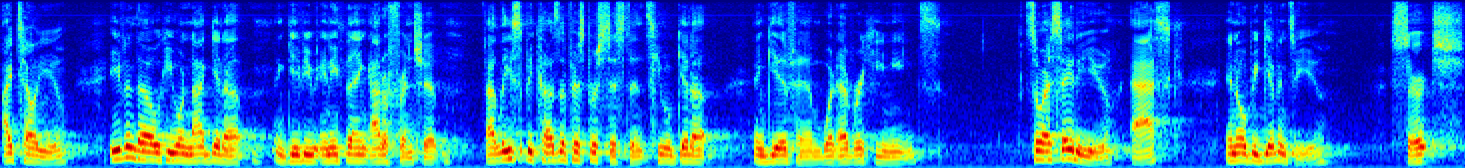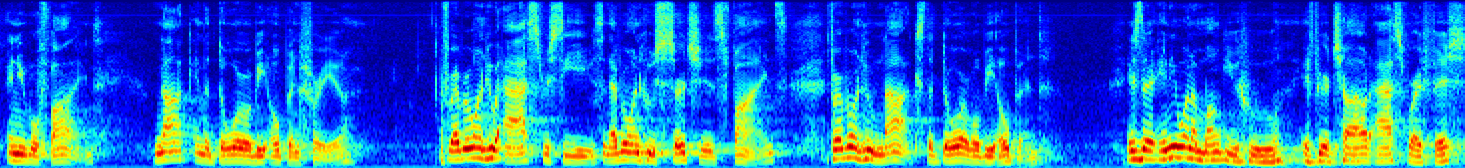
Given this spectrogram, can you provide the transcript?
I tell you, even though he will not get up and give you anything out of friendship, at least because of his persistence, he will get up and give him whatever he needs. So I say to you ask, and it will be given to you. Search, and you will find. Knock, and the door will be opened for you. For everyone who asks receives, and everyone who searches finds. For everyone who knocks, the door will be opened. Is there anyone among you who, if your child asks for a fish,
